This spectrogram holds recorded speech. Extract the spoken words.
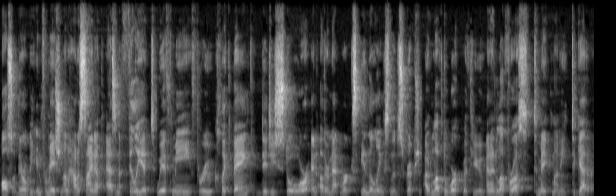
also there will be information on how to sign up as an affiliate with me through ClickBank, Digistore, and other networks in the links in the description. I'd love to work with you and I'd love for us to make money together.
